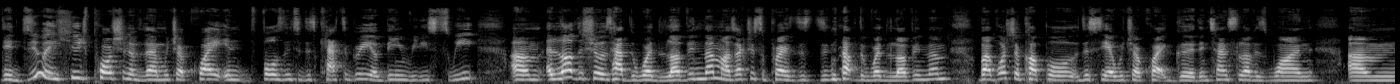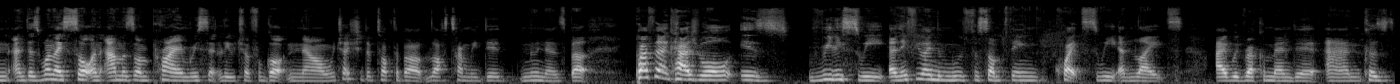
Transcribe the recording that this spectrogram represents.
they do a huge portion of them which are quite in falls into this category of being really sweet. Um a lot of the shows have the word love in them. I was actually surprised this didn't have the word love in them. But i've watched a couple this year which are quite good. Intense love is one. Um and there's one i saw on amazon prime recently which i've forgotten now which i should have talked about last time we did Noonas. But perfect and casual is really sweet. And if you're in the mood for something quite sweet and light I would recommend it, and because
